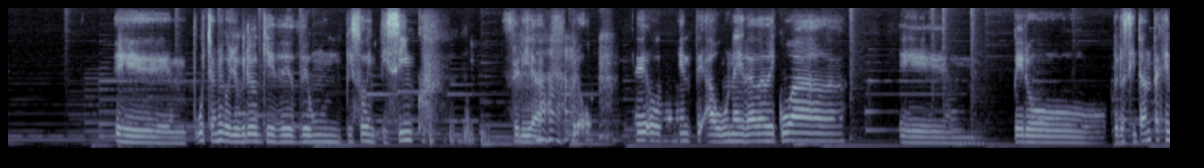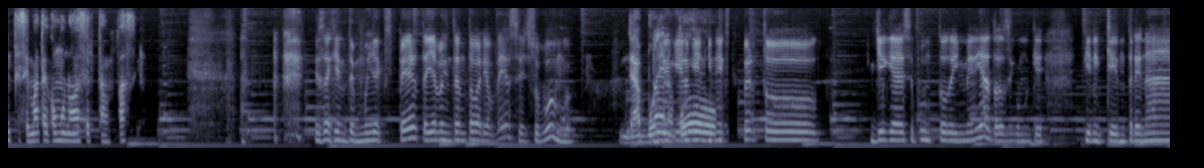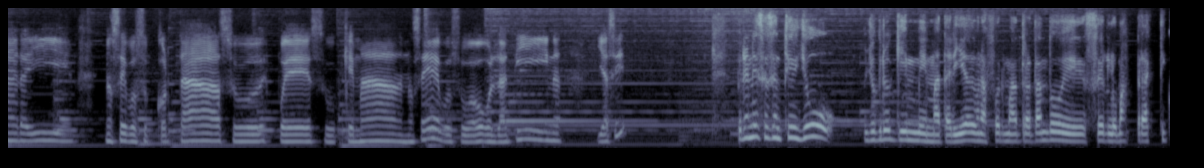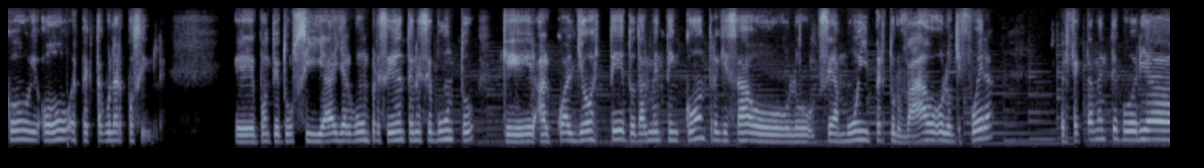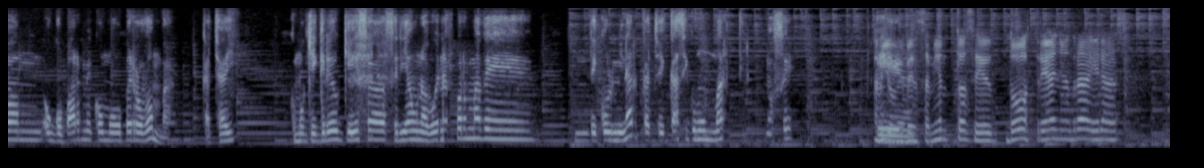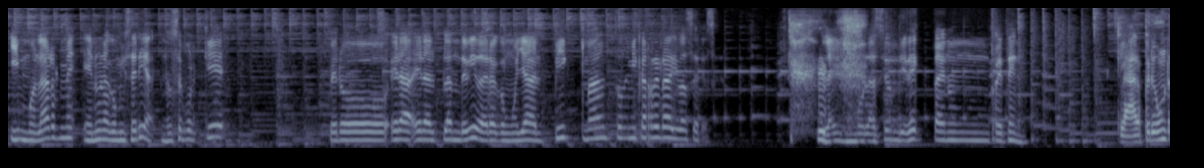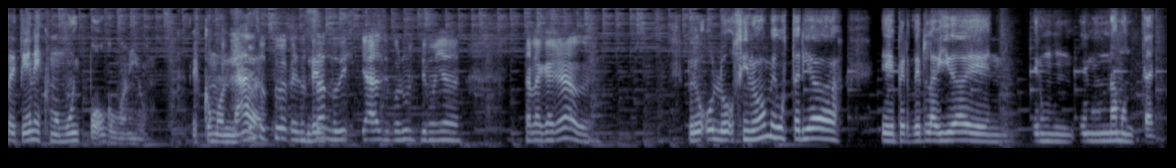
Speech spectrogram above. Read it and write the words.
Eh, pucha, amigo, yo creo que desde un piso 25 sería, pero obviamente a una edad adecuada, eh, pero, pero si tanta gente se mata, ¿cómo no va a ser tan fácil? Esa gente es muy experta, ya lo intentó varias veces, supongo. Ya, bueno, que alguien experto llegue a ese punto de inmediato, así como que tienen que entrenar ahí, no sé, por sus cortazos, después sus quemadas, no sé, por sus ojos latinas y así. Pero en ese sentido yo yo creo que me mataría de una forma tratando de ser lo más práctico o espectacular posible. Eh, ponte tú, si hay algún presidente en ese punto que al cual yo esté totalmente en contra quizá o lo sea muy perturbado o lo que fuera, perfectamente podría mm, ocuparme como perro bomba, ¿cachai? Como que creo que esa sería una buena forma de, de culminar, ¿cachai? Casi como un mártir, no sé. Amigo, mi pensamiento hace dos, tres años atrás era inmolarme en una comisaría. No sé por qué, pero era, era el plan de vida, era como ya el pic más alto de mi carrera iba a ser eso. La inmolación directa en un retén. Claro, pero un retén es como muy poco, amigo. Es como nada. Eso estuve pensando, dije, ya, si por último ya está la cagada, Pero lo, si no, me gustaría eh, perder la vida en, en, una montaña.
